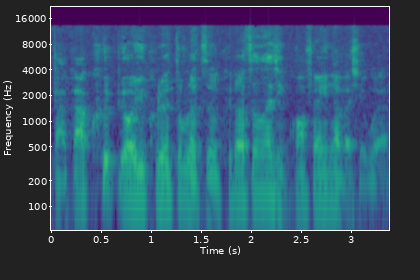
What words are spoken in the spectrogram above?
大家看表演看了多了之后，看到真实情况反应该勿习惯了？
